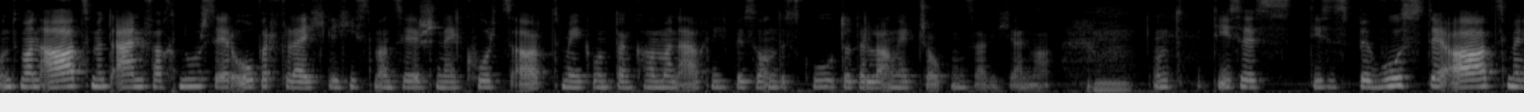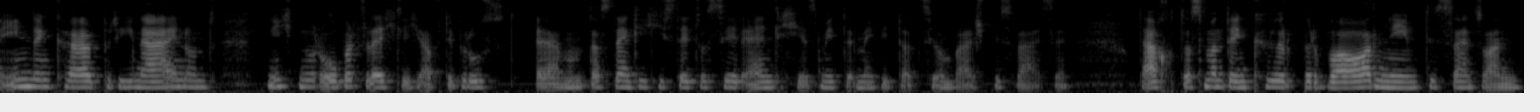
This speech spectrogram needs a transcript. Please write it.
und man atmet einfach nur sehr oberflächlich, ist man sehr schnell kurzatmig und dann kann man auch nicht besonders gut oder lange joggen, sage ich einmal. Mhm. Und dieses, dieses bewusste Atmen in den Körper hinein und nicht nur oberflächlich auf die Brust, ähm, das denke ich ist etwas sehr Ähnliches mit der Meditation beispielsweise. Und auch, dass man den Körper wahrnimmt, das ist ein, so eine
